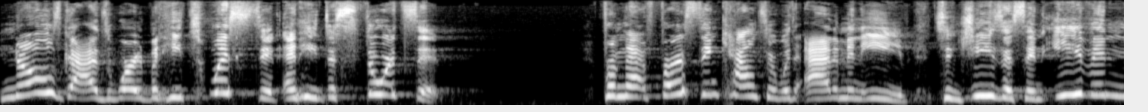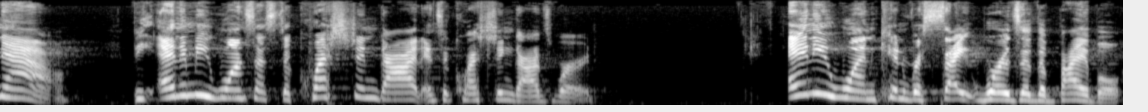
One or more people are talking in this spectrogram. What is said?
knows God's word, but he twists it and he distorts it. From that first encounter with Adam and Eve to Jesus, and even now, the enemy wants us to question God and to question God's word. Anyone can recite words of the Bible,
